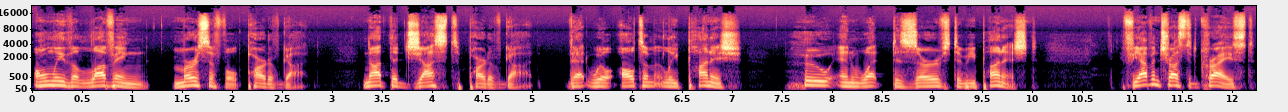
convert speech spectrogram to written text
Only the loving, merciful part of God, not the just part of God, that will ultimately punish who and what deserves to be punished. If you haven't trusted Christ,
